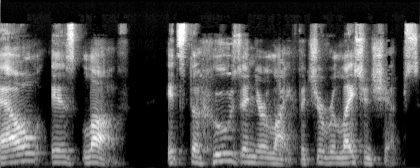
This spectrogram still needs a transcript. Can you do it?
L is love. It's the who's in your life, it's your relationships.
